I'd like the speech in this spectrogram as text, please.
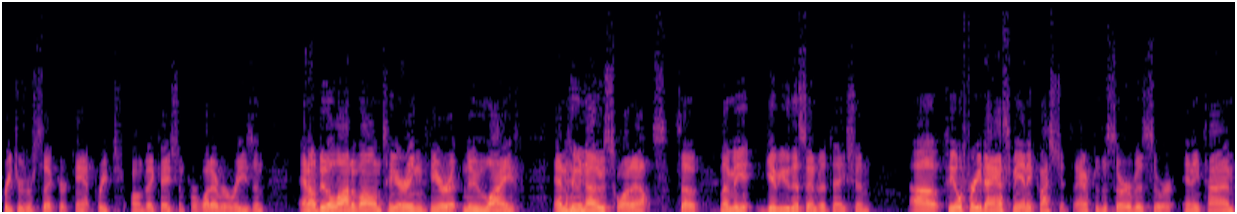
preachers are sick or can't preach on vacation for whatever reason. And I'll do a lot of volunteering here at New Life, and who knows what else. So let me give you this invitation. Uh, feel free to ask me any questions after the service or anytime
